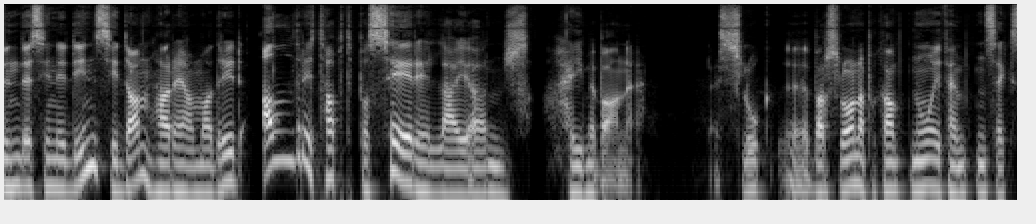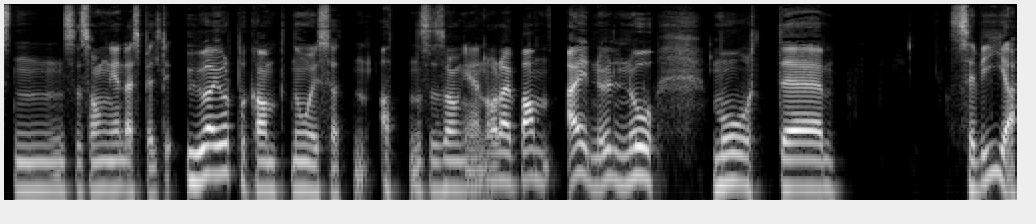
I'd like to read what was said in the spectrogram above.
Under Zinedine Zidane har Real Madrid aldri tapt på serielederens heimebane. De slo eh, Barcelona på kamp nå i 15-16-sesongen. De spilte uavgjort på kamp nå i 17-18-sesongen, og de vant 1-0 nå mot eh, Sevilla.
